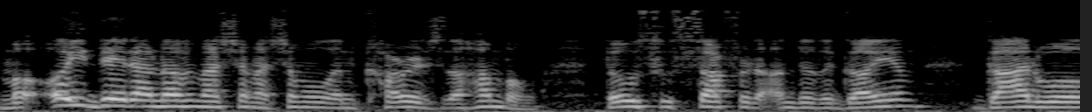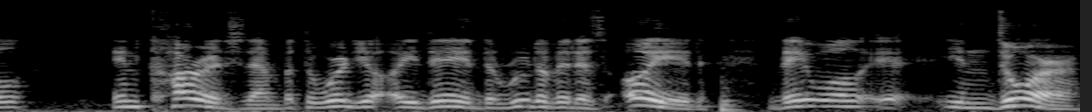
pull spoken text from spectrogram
Hashem will encourage the humble. Those who suffered under the Goyim, God will encourage them. But the word Yoidei, the root of it is Oid. They will eh, endure.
